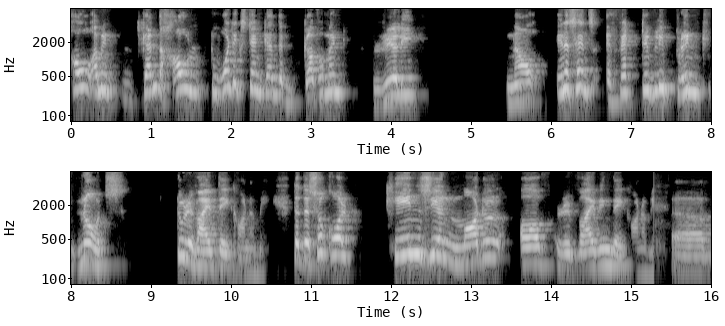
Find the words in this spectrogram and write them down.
how, I mean, can the, how, to what extent can the government really now, in a sense, effectively print notes to revive the economy? That the so called Keynesian model of reviving the economy? Uh,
